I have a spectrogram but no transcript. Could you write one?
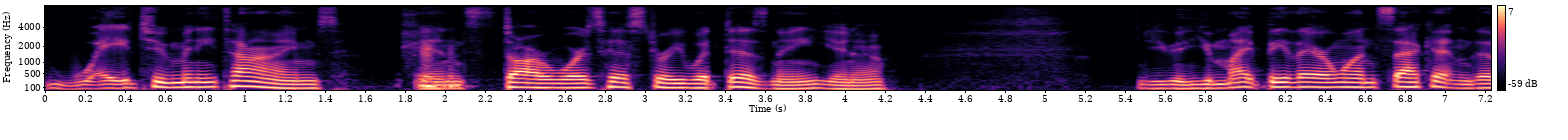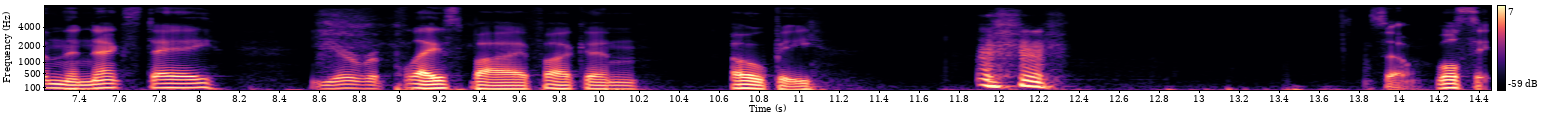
way too many times in Star Wars history with Disney. You know, you you might be there one second, and then the next day you're replaced by fucking Opie. So we'll see.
